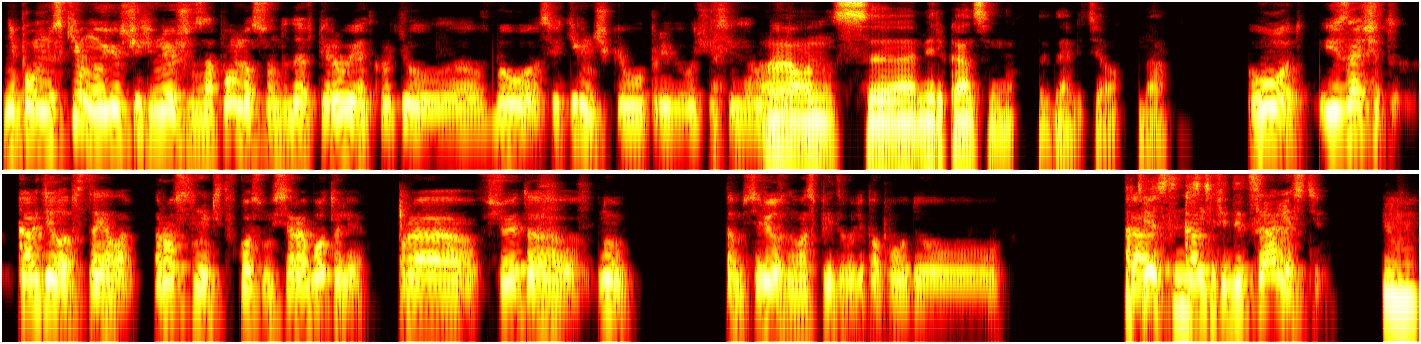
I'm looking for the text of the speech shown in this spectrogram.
не помню с кем, но Юрчихин мне очень запомнился, он тогда впервые открутил э, в БО светильничек, его при очень сильно ругали. А, он с э, американцами тогда летел, да. Вот. И, значит, как дело обстояло? Родственники в космосе работали, про все это, ну, там серьезно воспитывали по поводу Ответственности. конфиденциальности. Мгм.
